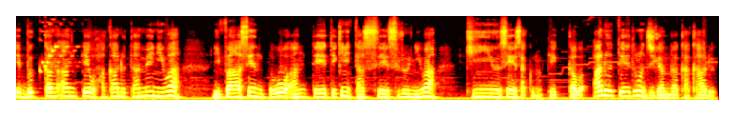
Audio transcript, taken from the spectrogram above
で、物価の安定を図るためには、2%を安定的に達成するには、金融政策の結果はある程度の時間がかかる。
